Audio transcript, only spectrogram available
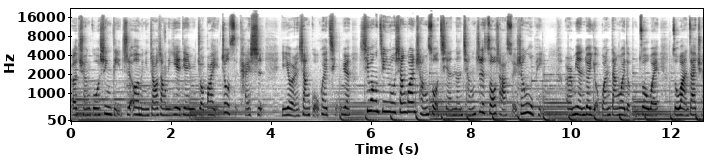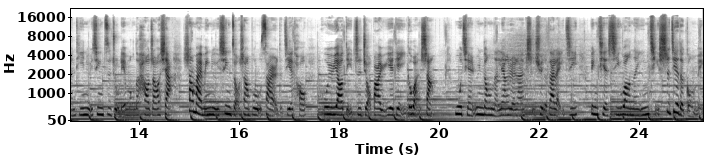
而全国性抵制恶名昭彰的夜店与酒吧也就此开始。也有人向国会请愿，希望进入相关场所前能强制搜查随身物品。而面对有关单位的不作为，昨晚在全体女性自主联盟的号召下，上百名女性走上布鲁塞尔的街头，呼吁要抵制酒吧与夜店一个晚上。目前运动能量仍然持续的在累积，并且希望能引起世界的共鸣。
